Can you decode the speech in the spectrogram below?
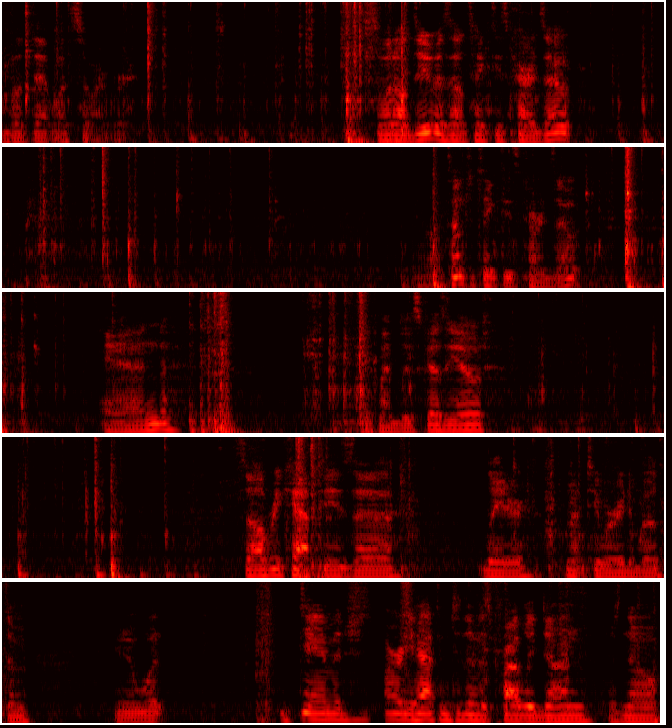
about that whatsoever. So what I'll do is I'll take these cards out. I'll attempt to take these cards out and take my blue SCSI out. So I'll recap these uh, later. I'm not too worried about them. You know, what damage already happened to them is probably done. There's no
